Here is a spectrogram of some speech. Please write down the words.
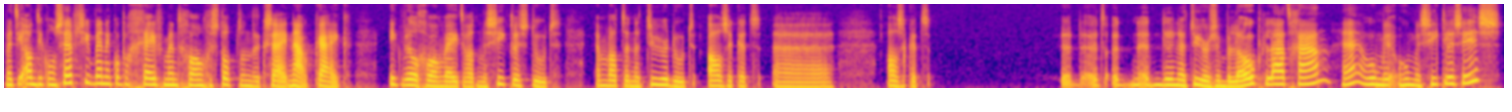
Met die anticonceptie ben ik op een gegeven moment gewoon gestopt omdat ik zei: Nou, kijk, ik wil gewoon weten wat mijn cyclus doet en wat de natuur doet als ik het, uh, als ik het, het, de natuur zijn beloop laat gaan, hè, hoe, hoe mijn cyclus is.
